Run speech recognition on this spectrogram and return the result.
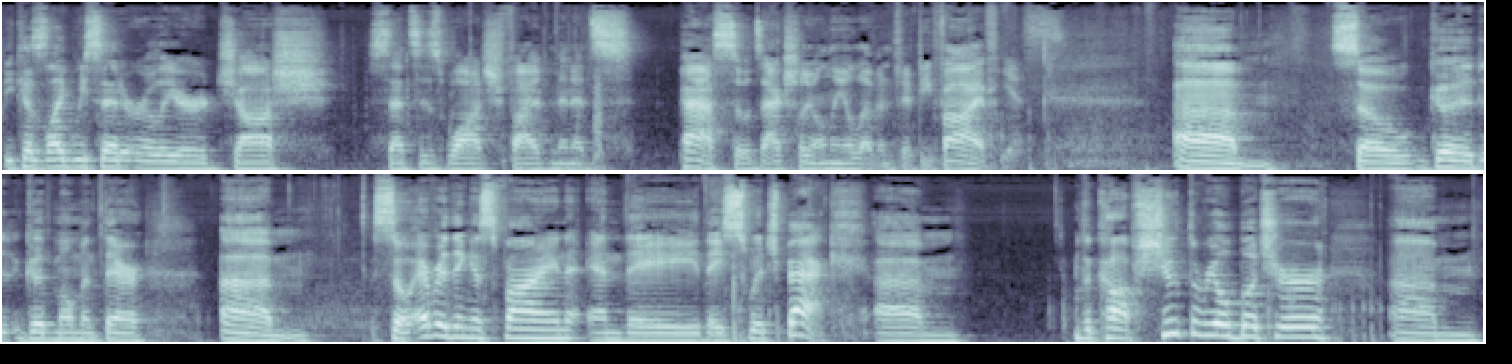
because, like we said earlier, Josh sets his watch five minutes past, so it's actually only eleven fifty-five. Yes. Um, so good, good moment there. Um, so everything is fine, and they they switch back. Um, the cops shoot the real butcher. Um,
